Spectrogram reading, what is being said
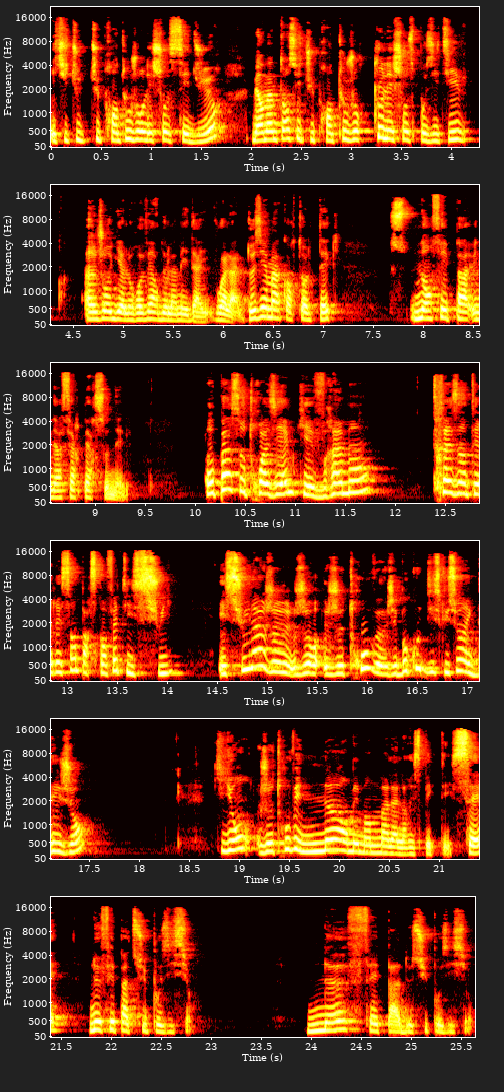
et si tu, prends toujours les choses, c'est dur. Mais en même temps, si tu prends toujours que les choses positives, un jour, il y a le revers de la médaille. Voilà, deuxième accord Toltec, n'en fais pas une affaire personnelle. On passe au troisième qui est vraiment très intéressant parce qu'en fait, il suit. Et celui-là, je, trouve, j'ai beaucoup de discussions avec des gens qui ont, je trouve, énormément de mal à le respecter. C'est ne fais pas de suppositions. Ne fais pas de suppositions.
